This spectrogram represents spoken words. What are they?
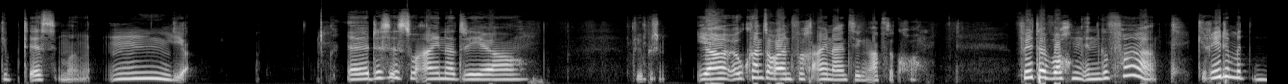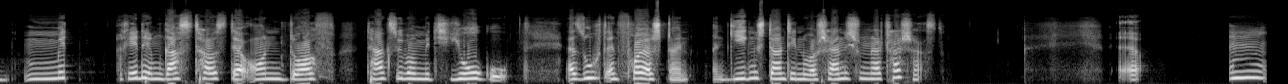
Gibt es immer mehr. Mm, ja. Äh, das ist so einer der typischen. Ja, du kannst auch einfach einen einzigen Apfel kochen. Filterwochen in Gefahr. Rede mit, mit, rede im Gasthaus der Orndorf tagsüber mit Yogo. Er sucht einen Feuerstein. Ein Gegenstand, den du wahrscheinlich schon in der Tasche hast. Äh, mh,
